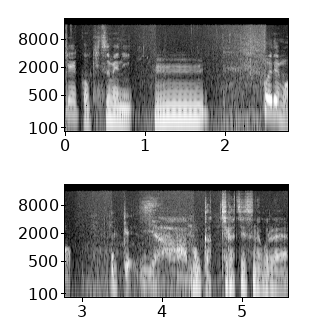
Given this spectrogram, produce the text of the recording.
結構きつめに。うーん。これでも OK いやーもうガッチガチですねこれ。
